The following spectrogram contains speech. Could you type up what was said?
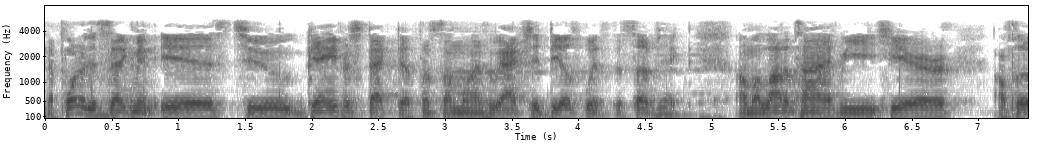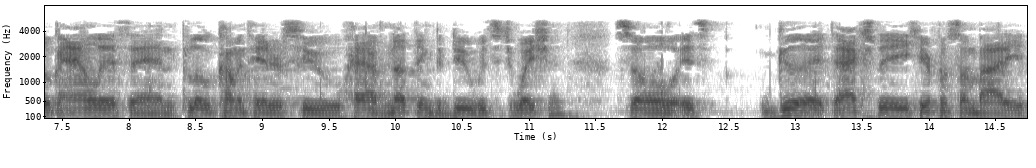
the point of this segment is to gain perspective from someone who actually deals with the subject. Um, a lot of times we hear um, political analysts and political commentators who have nothing to do with the situation. So it's good to actually hear from somebody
